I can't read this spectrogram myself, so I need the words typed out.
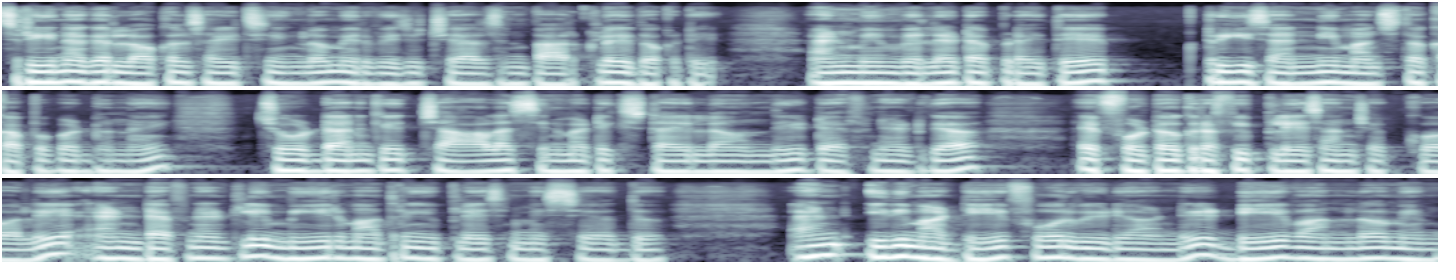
శ్రీనగర్ లోకల్ సైట్ సీయింగ్లో మీరు విజిట్ చేయాల్సిన పార్క్లో ఇదొకటి. అండ్ మేము వెళ్ళేటప్పుడైతే ట్రీస్ అన్నీ మంచుతో కప్పబడి ఉన్నాయి చూడడానికి చాలా సినిమాటిక్ స్టైల్లో ఉంది. డెఫినెట్గా ఏ ఫోటోగ్రఫీ ప్లేస్ అని చెప్పుకోవాలి. అండ్ డెఫినెట్లీ మీరు మాత్రం ఈ ప్లేస్ని మిస్ చేయొద్దు. అండ్ ఇది మా డే ఫోర్ వీడియో అండి. డే వన్లో మేము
